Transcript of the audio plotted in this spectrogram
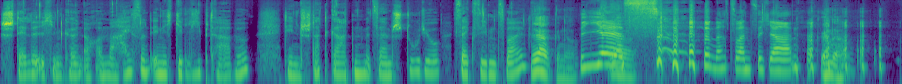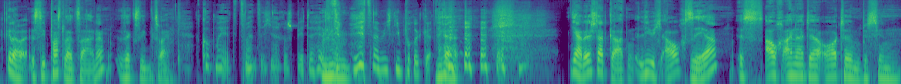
Stelle ich in Köln auch immer heiß und innig geliebt habe? Den Stadtgarten mit seinem Studio 672. Ja, genau. Yes! Ja. Nach 20 Jahren. Genau. Genau, ist die Postleitzahl, ne? 672. Guck mal, jetzt 20 Jahre später, jetzt, mhm. jetzt habe ich die Brücke. Ja. ja, der Stadtgarten liebe ich auch sehr. Ist auch einer der Orte, ein bisschen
